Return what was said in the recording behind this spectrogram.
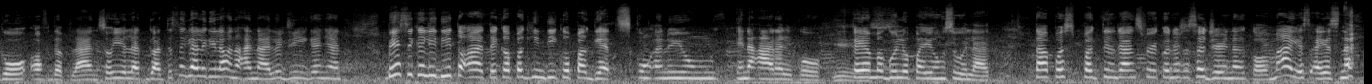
go of the plan. So, you let God. Tapos naglalagay lang ako ng analogy, ganyan. Basically, dito ate, kapag hindi ko pa gets kung ano yung inaaral ko, Yes. kaya magulo pa yung sulat. Tapos, pag tinransfer ko na siya sa journal ko, maayos-ayos na.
